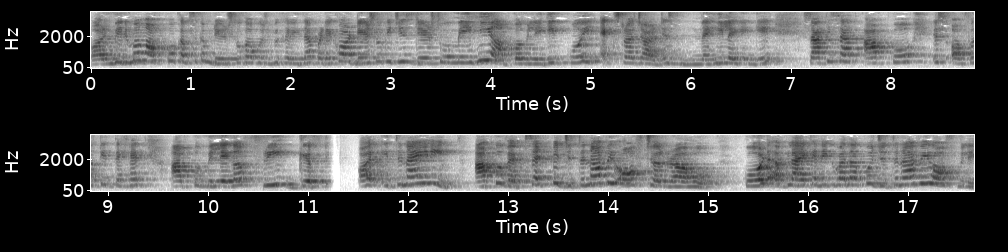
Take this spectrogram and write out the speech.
और मिनिमम आपको कम से कम डेढ़ सौ का कुछ भी खरीदना पड़ेगा और डेढ़ सौ की चीज़ डेढ़ सौ में ही आपको मिलेगी। कोई एक्स्ट्रा चार्जेस नहीं लगेंगे। साथ ही साथ आपको इस ऑफ़र के तहत आपको मिलेगा फ्री गिफ्ट और इतना ही नहीं, आपको वेबसाइट पे जितना भी ऑफ़ चल रहा हो कोड अप्लाई करने के बाद आपको जितना भी ऑफ़ मिले,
